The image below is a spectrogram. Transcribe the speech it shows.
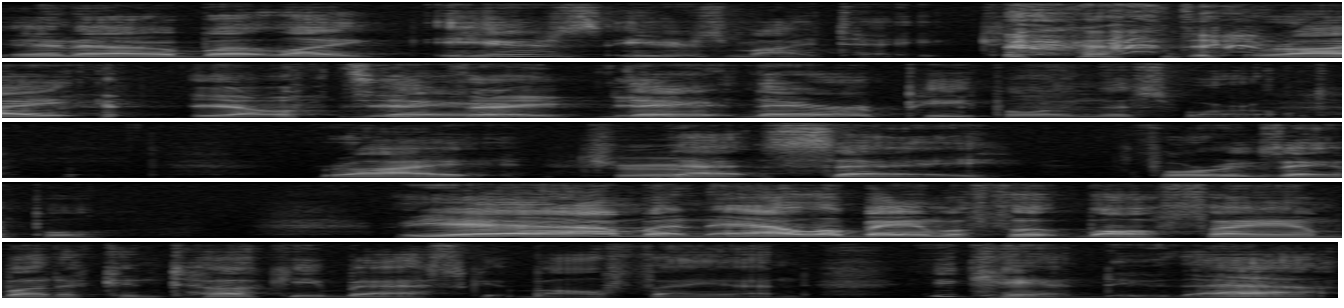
you know, but like here's here's my take, right? yeah, what's your there, take? dude? there there are people in this world, right, True. that say, for example, yeah, I'm an Alabama football fan, but a Kentucky basketball fan. You can't do that.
